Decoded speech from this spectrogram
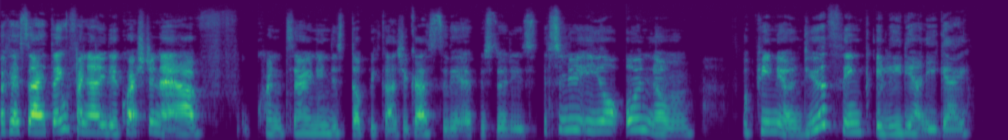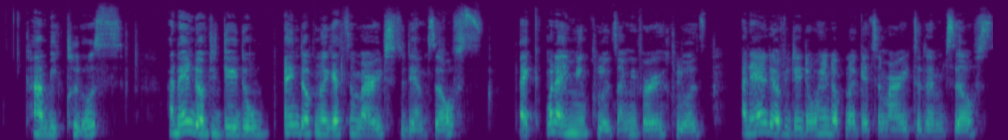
Okay, so I think finally the question I have concerning this topic as regards to the episode is it's in your own um opinion, do you think a lady and a guy can be close? At the end of the day, they'll end up not getting married to themselves. Like when I mean close, I mean very close. At the end of the day, they'll end up not getting married to themselves.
